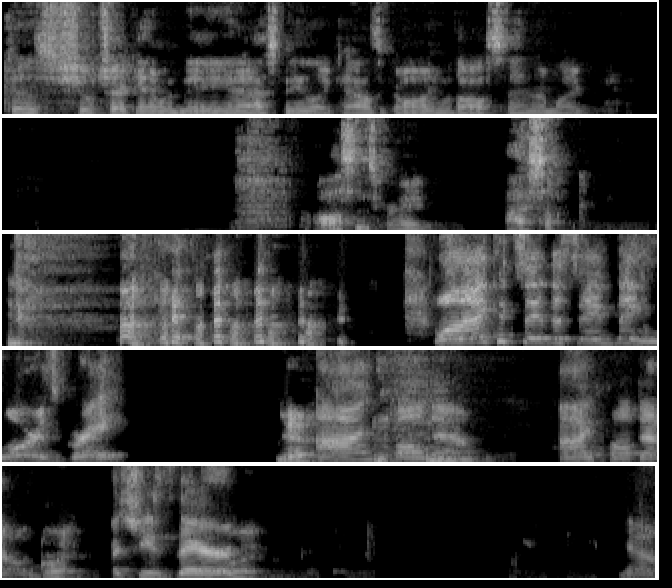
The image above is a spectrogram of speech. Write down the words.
because she'll check in with me and ask me, like, how's it going with Austin? And I'm like, Austin's great. I suck. well, I could say the same thing. Laura's great. Yeah. I fall down. I fall down, Right. but she's there. Right. Yeah.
